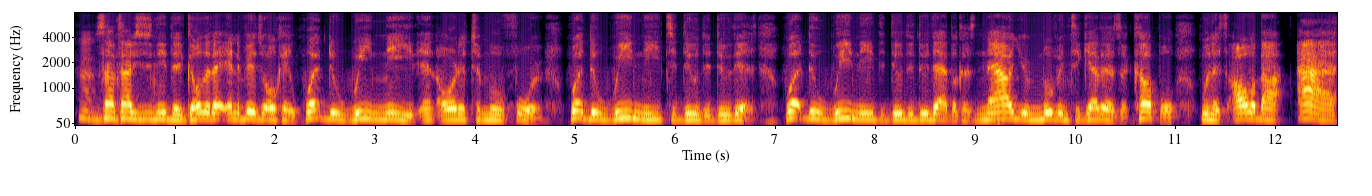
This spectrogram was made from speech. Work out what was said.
Hmm. Sometimes you just need to go to that individual. Okay, what do we need in order to move forward? What do we need to do to do this? What do we need to do to do that? Because now you're moving together as a couple. When it's all about I,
